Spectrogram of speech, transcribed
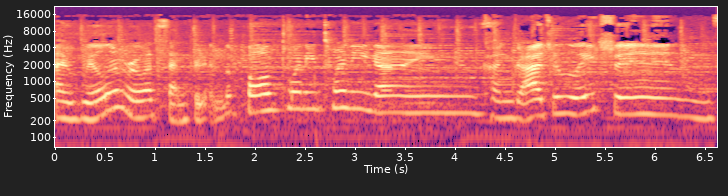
I will enroll at Stanford in the fall of 2020, guys. Congratulations!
